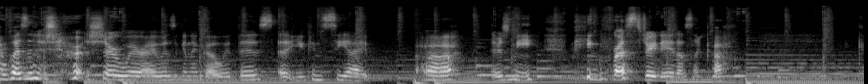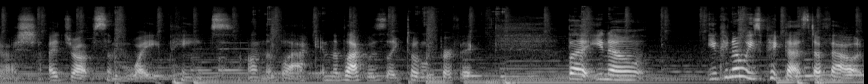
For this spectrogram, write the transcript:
I wasn't sure, sure where I was gonna go with this. Uh, you can see I, uh, there's me being frustrated. I was like, oh, gosh, I dropped some white paint on the black, and the black was like totally perfect. But you know, you can always pick that stuff out.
